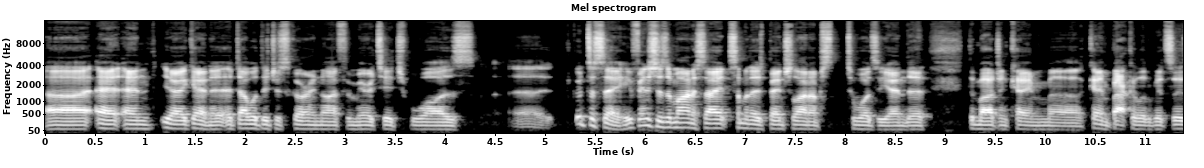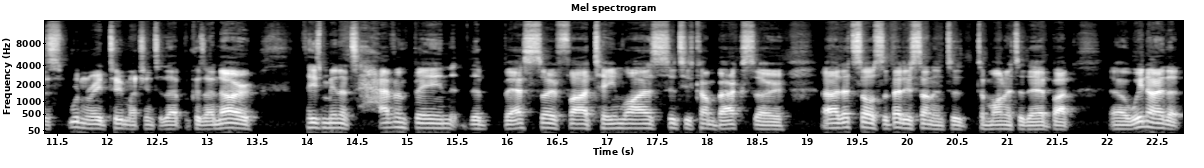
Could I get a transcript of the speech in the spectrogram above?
Uh, and, and, you know, again, a, a double digit scoring night for Mirotic was uh, good to see. He finishes a minus eight. Some of those bench lineups towards the end, the, the margin came uh, came back a little bit. So I wouldn't read too much into that because I know these minutes haven't been the best so far team wise since he's come back. So uh, that's also that is something to, to monitor there. But uh, we know that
